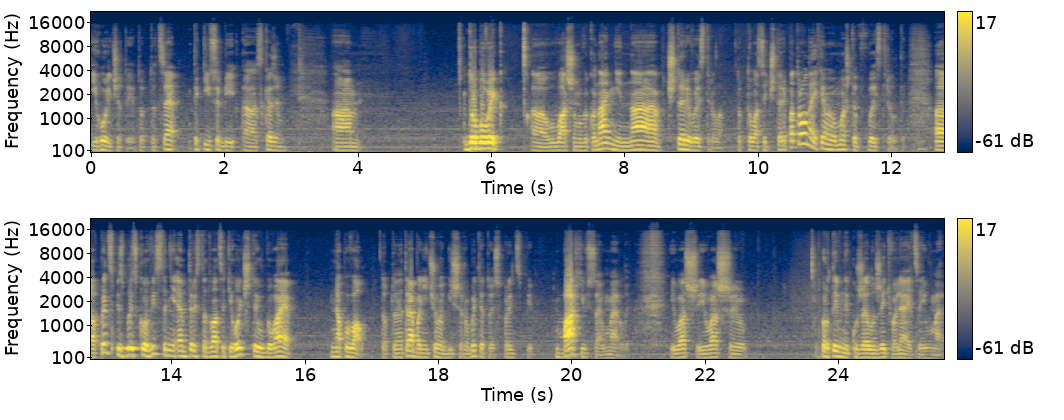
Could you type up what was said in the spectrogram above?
ігольчатий. Тобто це такий собі, е, скажімо, дробовик у вашому виконанні на 4 вистріла. Тобто у вас є 4 патрони, якими ви можете вистрілити. Е, в принципі, з близького відстані М320 ігольчатий вбиває на повал. Тобто не треба нічого більше робити. Тобто, в принципі, бах і все, вмерли. І ваш, і ваш е, противник уже лежить, валяється і вмер.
